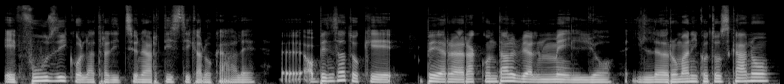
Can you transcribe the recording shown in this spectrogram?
e fusi con la tradizione artistica locale. Eh, ho pensato che per raccontarvi al meglio il romanico toscano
